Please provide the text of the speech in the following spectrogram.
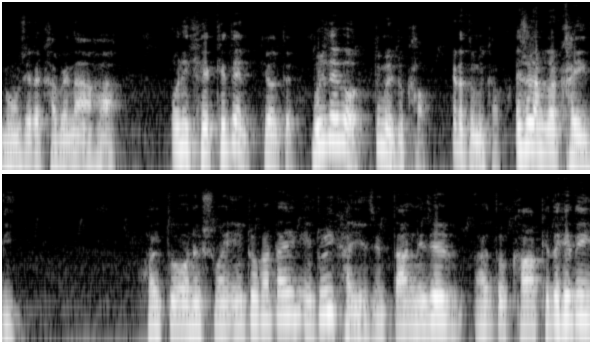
ব্রহ্মচারীটা খাবে না, আহা। উনি খে, খেতেন? কী হতে বুঝলে গো, তুমি একটু খাও। এটা তুমি খাও। এসব আমি তোমাকে খাইয়ে দিই। হয়তো অনেক সময় এঁটো কাটাই, এঁটোই খাইয়েছেন। তার নিজের হয়তো খাওয়া খেতে খেতেই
